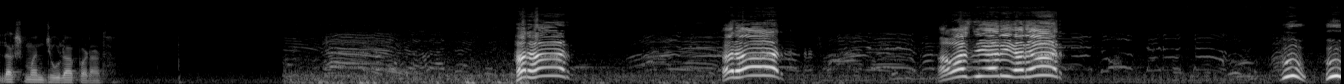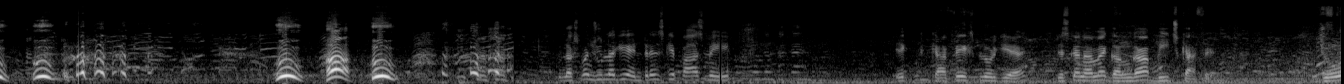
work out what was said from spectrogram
लक्ष्मण झूला पड़ा था। हर हर! हर हर। आवाज़ नहीं आ रही हर हर। हु हु हु। हु हा हु। तो लक्ष्मण झूला की एंट्रेंस के पास में ही एक कैफ़े एक्सप्लोर किया है जिसका नाम है गंगा बीच कैफ़े जो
